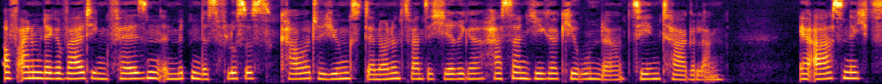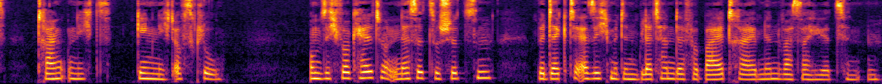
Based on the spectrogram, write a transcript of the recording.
Auf einem der gewaltigen Felsen inmitten des Flusses kauerte jüngst der 29-jährige Hassan Jäger Kirunda zehn Tage lang. Er aß nichts, trank nichts, ging nicht aufs Klo. Um sich vor Kälte und Nässe zu schützen, bedeckte er sich mit den Blättern der vorbeitreibenden Wasserhyazinthen.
